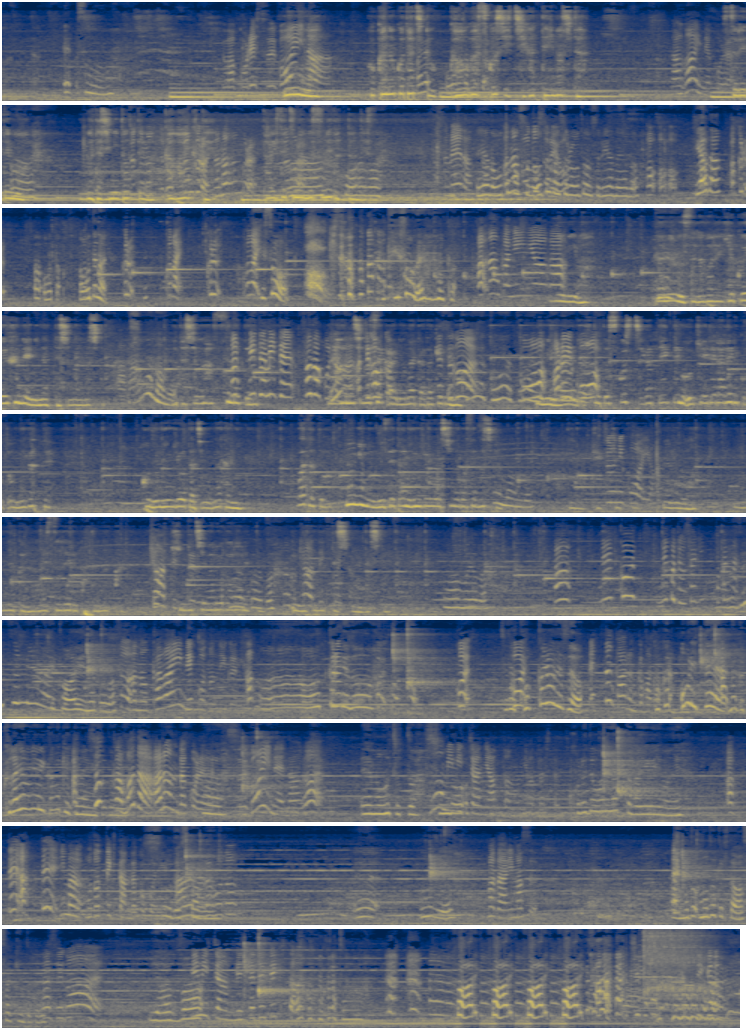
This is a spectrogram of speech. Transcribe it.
えそう。なのうわこれすごいな。他の子たちと顔が少し違っていました。長いねこれ。それでも私にとっては可愛6分くて7分くらい。大切な娘だったんです。娘だった。えやだ音がする音がするよ？音がするやだやだ。ああやだ。ああ来る。あ終わった。あ終わってない。来る。来ない。来る来ない。来そう。来そう。来そうだよなんか。あなんか人形が。ミミは波にさらわれ行方不明になってしまいました。あそうなの？私はせめて見て見て。貞子じゃない。あ話の世違うか。界の中だけえごいですも怖い。怖い怖い。怖ミミあれが怖人と少し違っていても受け入れられることを願ってこの人形たちの中にわざとミミに似せた人形を忍ばせました。でもそうなんだ。普通に怖いやん。ミミはみんなから愛されることなく気持ち悪がられて怖い怖いなんかいキャーって言ってなくなってしまいましたあーもうやだあ猫猫でウサギわかんない全然見えない可愛い猫がそうあの可愛い猫のぬいぐるみああー終わったけど怖い怖い怖いこっからですよえなんかあるんかまだこっから降りてなんか暗闇を行かなきゃいけないんですけどあそっかまだあるんだこれはいすごいね長いえー、もうちょっともうミミちゃんに会ったのに私たちこれで終わりだったらいいのにあであで今戻ってきたんだここに。そうですか。ねあなるほど。えー、マジまだあります。あ戻戻ってきたわさっきのところ。あすやば。ごいミミちゃんめっちゃ出てきた。パリパリパリパリか。違う。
